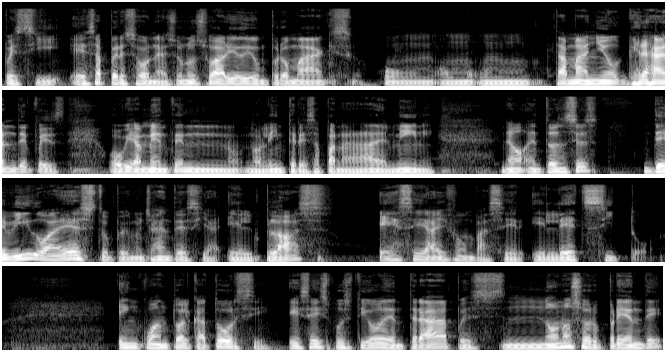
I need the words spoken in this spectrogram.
pues si esa persona es un usuario de un Pro Max, un, tamaño grande, pues obviamente no, le interesa para nada del mini. ¿no? Entonces, debido a esto, pues mucha gente decía, el Plus, ese iPhone va a ser el éxito. En cuanto al 14, ese dispositivo de entrada, pues no nos sorprende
